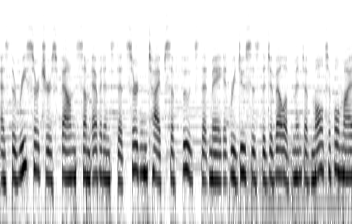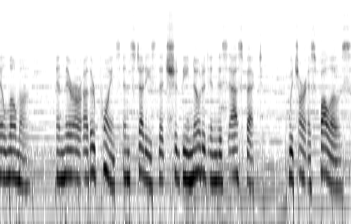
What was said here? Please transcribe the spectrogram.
as the researchers found some evidence that certain types of foods that may it reduces the development of multiple myeloma, and there are other points and studies that should be noted in this aspect, which are as follows.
